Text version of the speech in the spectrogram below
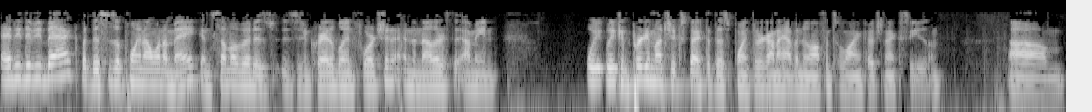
Eddie to be back, but this is a point I want to make, and some of it is is incredibly unfortunate, and another, th- I mean, we we can pretty much expect at this point they're going to have a new offensive line coach next season. Um,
